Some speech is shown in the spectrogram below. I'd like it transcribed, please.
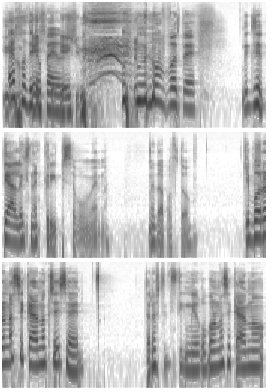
Έχω δει το πέος. Έχει, Οπότε δεν ξέρω τι άλλο έχεις να κρύψεις από μένα μετά από αυτό. Και μπορώ να σε κάνω, ξέρεις, ε, τώρα αυτή τη στιγμή εγώ μπορώ να σε κάνω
